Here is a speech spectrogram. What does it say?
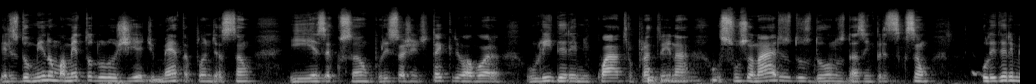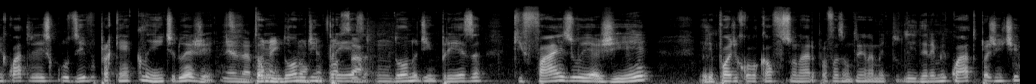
eles dominam uma metodologia de meta, plano de ação e execução. Por isso a gente até criou agora o Líder M4 para treinar os funcionários dos donos das empresas que são o líder M4 é exclusivo para quem é cliente do EAG. Exatamente. Então, um dono Bom de empresa, reforçar. um dono de empresa que faz o EAG, ele pode colocar um funcionário para fazer um treinamento do líder M4 para a gente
